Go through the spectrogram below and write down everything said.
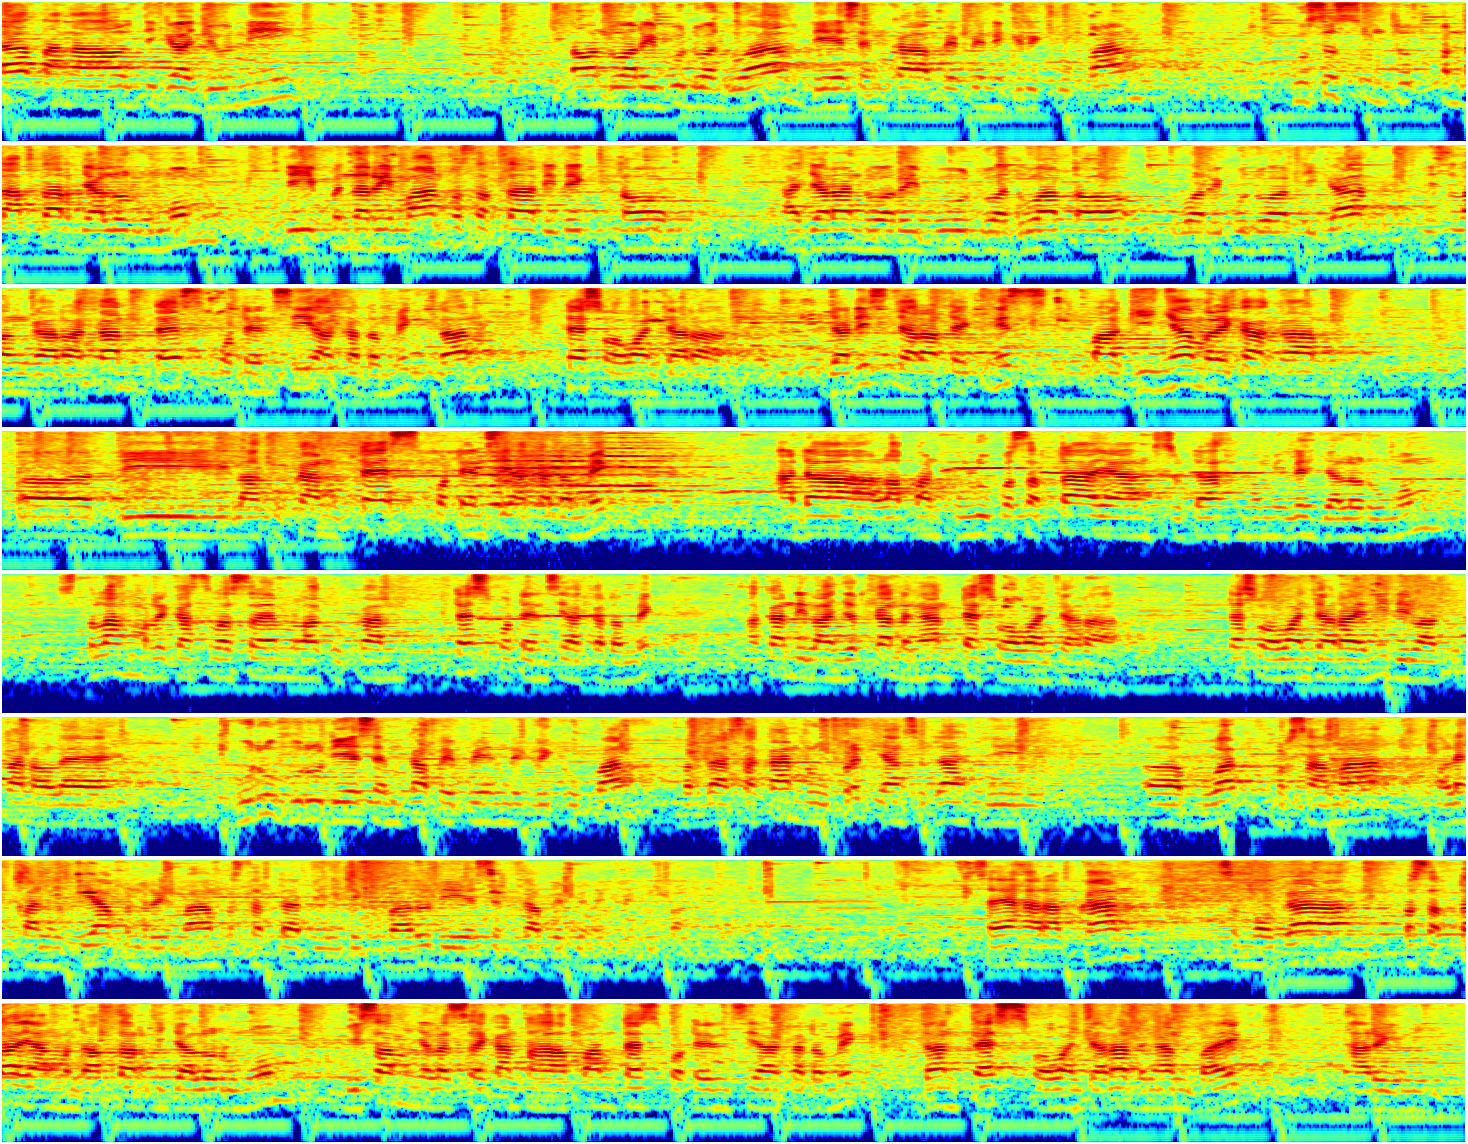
pada tanggal 3 Juni tahun 2022 di SMK PP Negeri Kupang khusus untuk pendaftar jalur umum di penerimaan peserta didik tahun ajaran 2022 atau 2023 diselenggarakan tes potensi akademik dan tes wawancara. Jadi secara teknis paginya mereka akan uh, dilakukan tes potensi akademik. Ada 80 peserta yang sudah memilih jalur umum. Setelah mereka selesai melakukan tes potensi akademik, akan dilanjutkan dengan tes wawancara. Tes wawancara ini dilakukan oleh guru-guru di SMK PP Negeri Kupang berdasarkan rubrik yang sudah dibuat bersama oleh panitia penerimaan peserta didik baru di SMK PP Negeri Kupang. Saya harapkan semoga peserta yang mendaftar di jalur umum bisa menyelesaikan tahapan tes potensi akademik dan tes wawancara dengan baik hari ini.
